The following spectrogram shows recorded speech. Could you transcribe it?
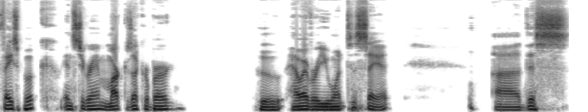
Facebook, Instagram, Mark Zuckerberg, who, however you want to say it, uh, this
